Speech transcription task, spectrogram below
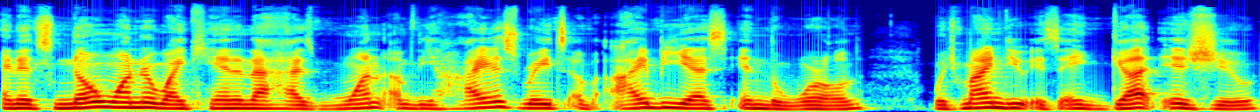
And it's no wonder why Canada has one of the highest rates of IBS in the world, which, mind you, is a gut issue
